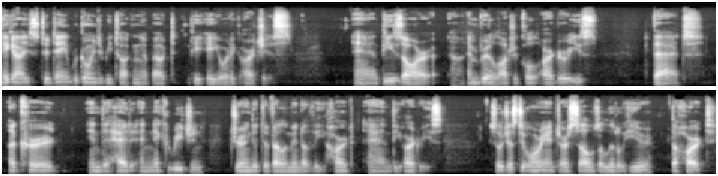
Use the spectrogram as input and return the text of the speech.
Hey guys, today we're going to be talking about the aortic arches. And these are uh, embryological arteries that occur in the head and neck region during the development of the heart and the arteries. So just to orient ourselves a little here, the heart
